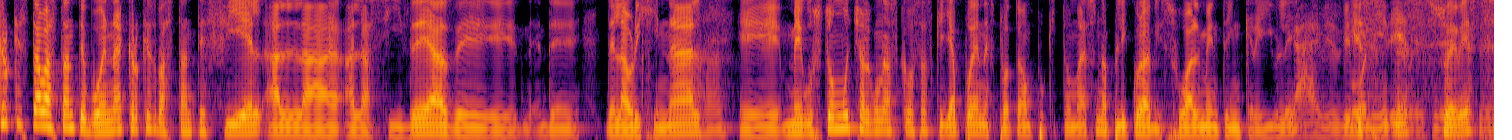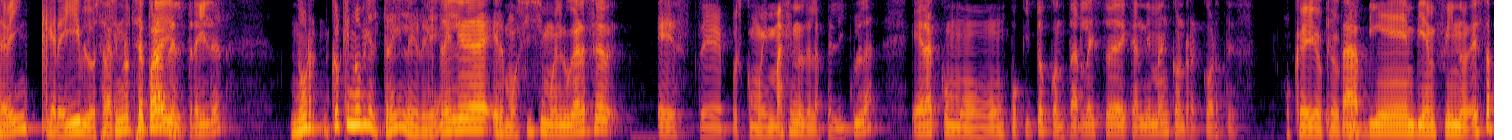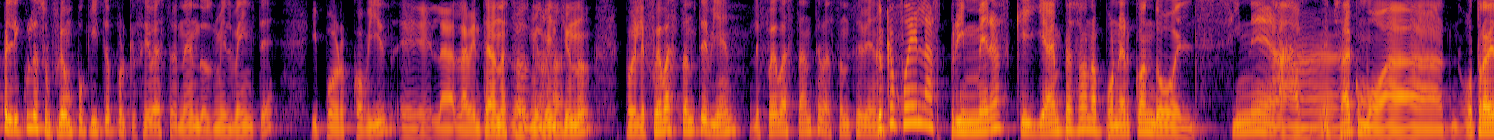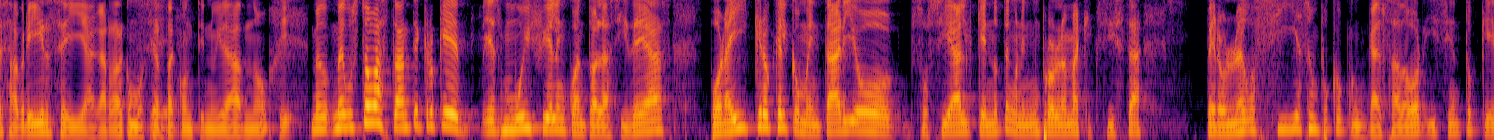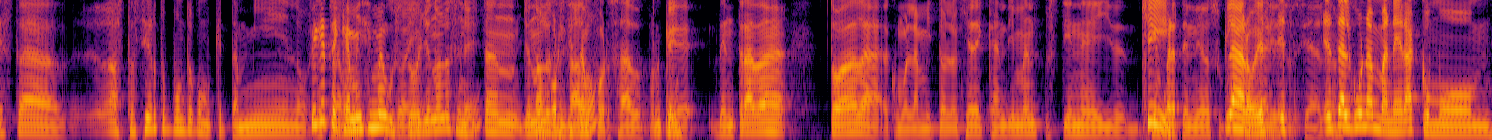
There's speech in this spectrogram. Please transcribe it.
Creo que está bastante buena, creo que es bastante fiel a, la- a las ideas de, de- de la original. Eh, me gustó mucho algunas cosas que ya pueden explotar un poquito más. Es una película visualmente increíble. Ay, es bien Es- bonita. es- güey, sí, se, ve, sí, sí. se ve increíble. O sea, si no ¿Te acuerdas trae. del tráiler? No, creo que no vi el tráiler, ¿eh? El tráiler era hermosísimo. En lugar de ser, este, pues como imágenes de la película, era como un poquito contar la historia de Candyman con recortes. Ok, ok, Está bien, bien fino. Esta película sufrió un poquito porque se iba a estrenar en 2020 y por COVID eh, la, la aventaron hasta Ajá. 2021. Pero le fue bastante bien. Le fue bastante, bastante bien. Creo que fue de las primeras que ya empezaron a poner cuando el cine a- Ah. empezaba como a otra vez abrirse y agarrar como Sí. cierta continuidad, ¿no? Sí. Me, me gustó bastante, creo que es muy fiel en cuanto a las ideas. Por ahí creo que el comentario social, que no tengo ningún problema que exista, pero luego sí es un poco con calzador y siento que esta hasta cierto punto como que también lo Fíjate lo que a mí sí me gustó, ahí. yo no lo sentí ¿Sí? tan yo no ¿Tan lo sentí forzado? tan forzado porque de entrada toda la como la mitología de Candyman pues tiene ahí Sí, siempre ha tenido su Claro, es, es, social, es ¿no? de alguna manera como mm,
